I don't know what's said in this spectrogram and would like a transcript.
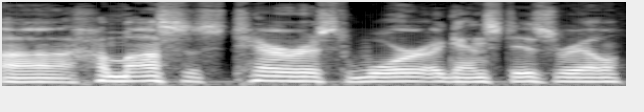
uh, Hamas's terrorist war against Israel.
